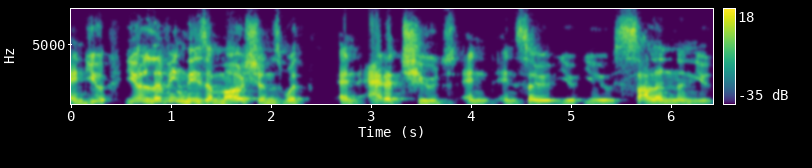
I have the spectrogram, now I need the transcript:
and you, you're living these emotions with, and attitudes and and so you you sullen and you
